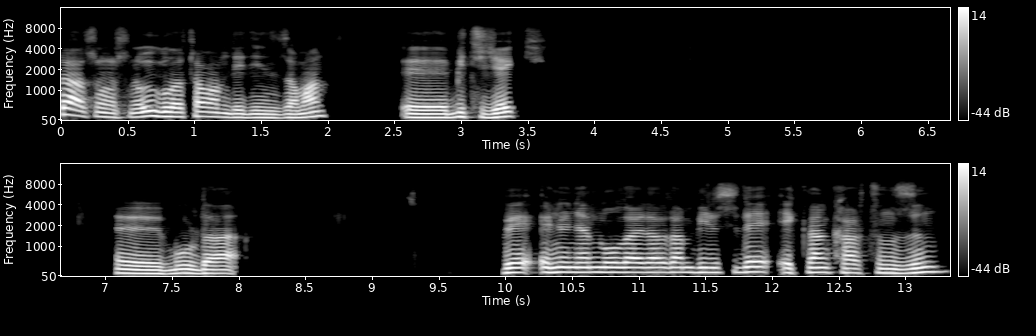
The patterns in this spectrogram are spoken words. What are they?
Daha sonrasında uygula tamam dediğiniz zaman e, bitecek. E, burada ve en önemli olaylardan birisi de ekran kartınızın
